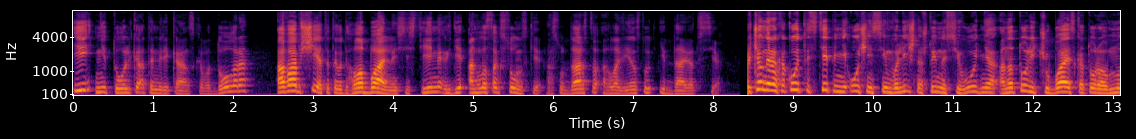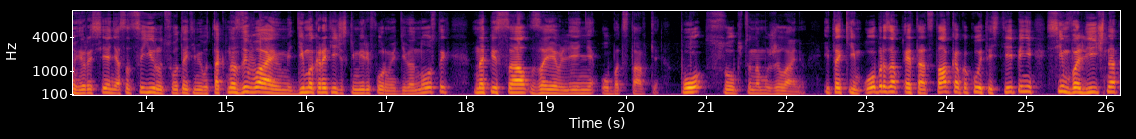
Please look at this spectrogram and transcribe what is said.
И не только от американского доллара, а вообще от этой вот глобальной системы, где англосаксонские государства главенствуют и давят всех. Причем, наверное, в какой-то степени очень символично, что именно сегодня Анатолий Чубайс, которого многие россияне ассоциируют с вот этими вот так называемыми демократическими реформами 90-х, написал заявление об отставке по собственному желанию. И таким образом эта отставка в какой-то степени символично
